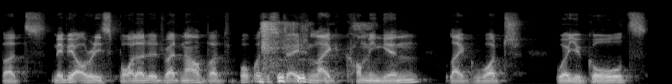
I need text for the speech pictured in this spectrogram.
but maybe i already spoiled it right now but what was the situation like coming in? Like what were your goals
